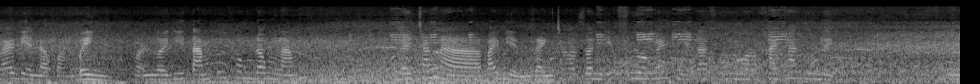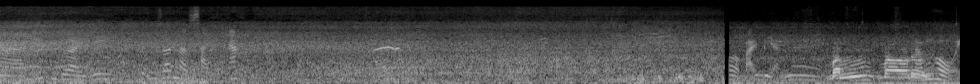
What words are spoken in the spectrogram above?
Bãi biển ở Quảng Bình Mọi người đi tắm cũng không đông lắm. Đây chắc là bãi biển dành cho dân địa phương ấy Người ta không khai thác du lịch. Nên là ít người đi Cũng rất là sạch nhá Ở bãi biển này bánh bao đây nóng hổi.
